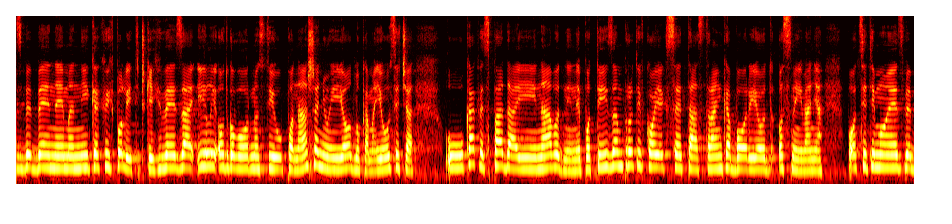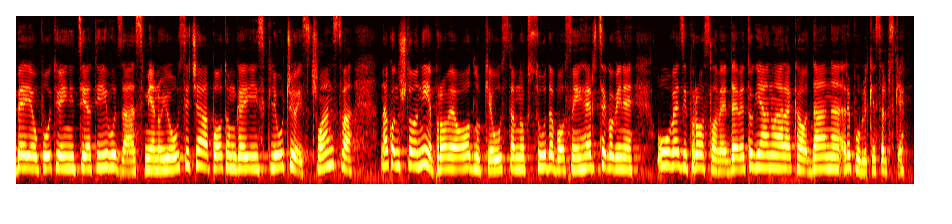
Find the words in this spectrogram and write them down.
SBB nema nikakvih političkih veza ili odgovornosti u ponašanju i odlukama Jusića u kakve spada i navodni nepotizam protiv kojeg se ta stranka bori od osnivanja. Podsjetimo, SBB je uputio inicijativu za smjenu Jusića, a potom ga je isključio iz članstva nakon što nije proveo odluke Ustavnog suda Bosne i Hercegovine u vezi proslave 9. januara kao dana Republike Srpske.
